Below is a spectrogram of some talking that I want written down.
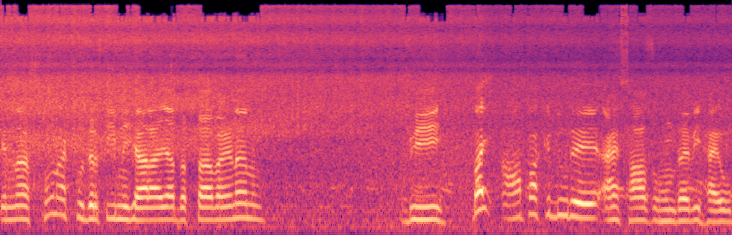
ਕਿੰਨਾ ਸੋਹਣਾ ਕੁਦਰਤੀ ਨਜ਼ਾਰਾ ਜਾਂ ਦਿੱਤਾ ਵਾ ਇਹਨਾਂ ਨੂੰ। ਵੀ ਬਾਈ, ਆਪਾ ਕਿ ਅਹਿਸਾਸ ਹੁੰਦਾ ਵੀ ਹੈ ਉਹ,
